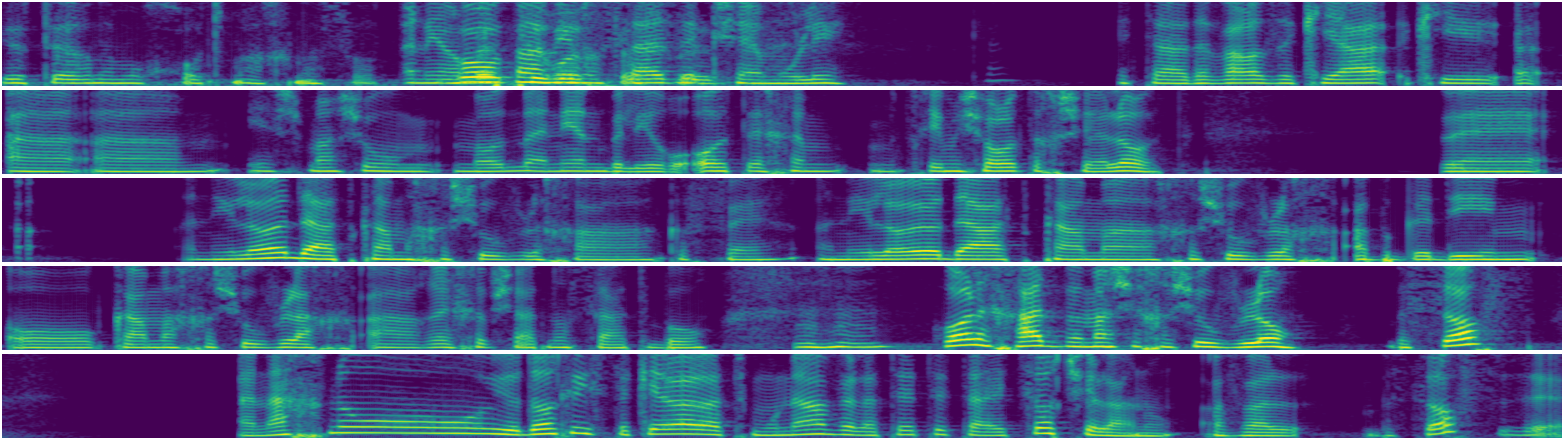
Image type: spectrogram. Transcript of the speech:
יותר נמוכות מההכנסות. אני הרבה פעמים עושה את זה כשהם מולי. את הדבר הזה, כי, כי uh, uh, יש משהו מאוד מעניין בלראות איך הם מתחילים לשאול אותך שאלות. ואני לא יודעת כמה חשוב לך הקפה, אני לא יודעת כמה חשוב לך הבגדים, או כמה חשוב לך הרכב שאת נוסעת בו. Mm-hmm. כל אחד ומה שחשוב לו. בסוף, אנחנו יודעות להסתכל על התמונה ולתת את העצות שלנו, אבל בסוף זה,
